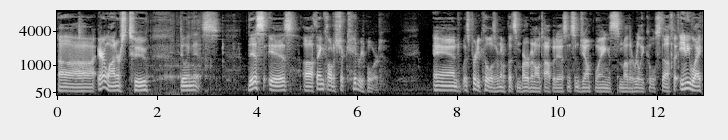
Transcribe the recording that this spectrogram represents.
uh, airliners to doing this. This is a thing called a charcuterie board and what's pretty cool is we're going to put some bourbon on top of this and some jump wings, some other really cool stuff. But anyway,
